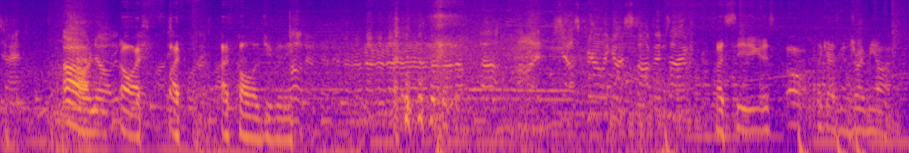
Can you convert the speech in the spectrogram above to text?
Ten. Oh, no. Oh, I, I, I followed you, Vinny. Oh no no no no no no no no no no no! no. I just barely got stopped in time. I see you guys. Oh, that guy's gonna drive me off.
